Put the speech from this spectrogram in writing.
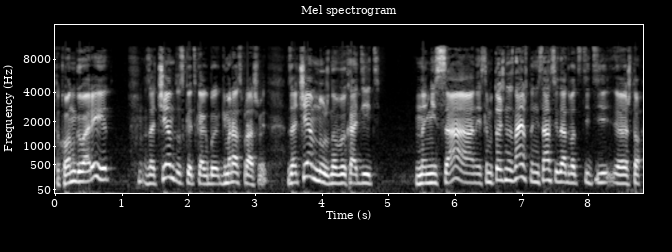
Так он говорит, зачем, так сказать, как бы, Гимара спрашивает, зачем нужно выходить на Нисан, если мы точно знаем, что Нисан всегда 20, э, что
